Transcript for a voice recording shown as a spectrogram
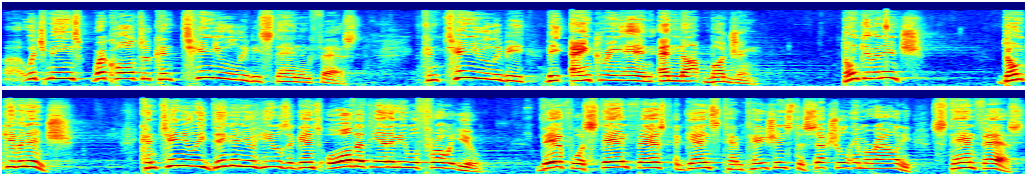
uh, which means we're called to continually be standing fast, continually be, be anchoring in and not budging. Don't give an inch. Don't give an inch. Continually dig on your heels against all that the enemy will throw at you. Therefore, stand fast against temptations to sexual immorality. Stand fast.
